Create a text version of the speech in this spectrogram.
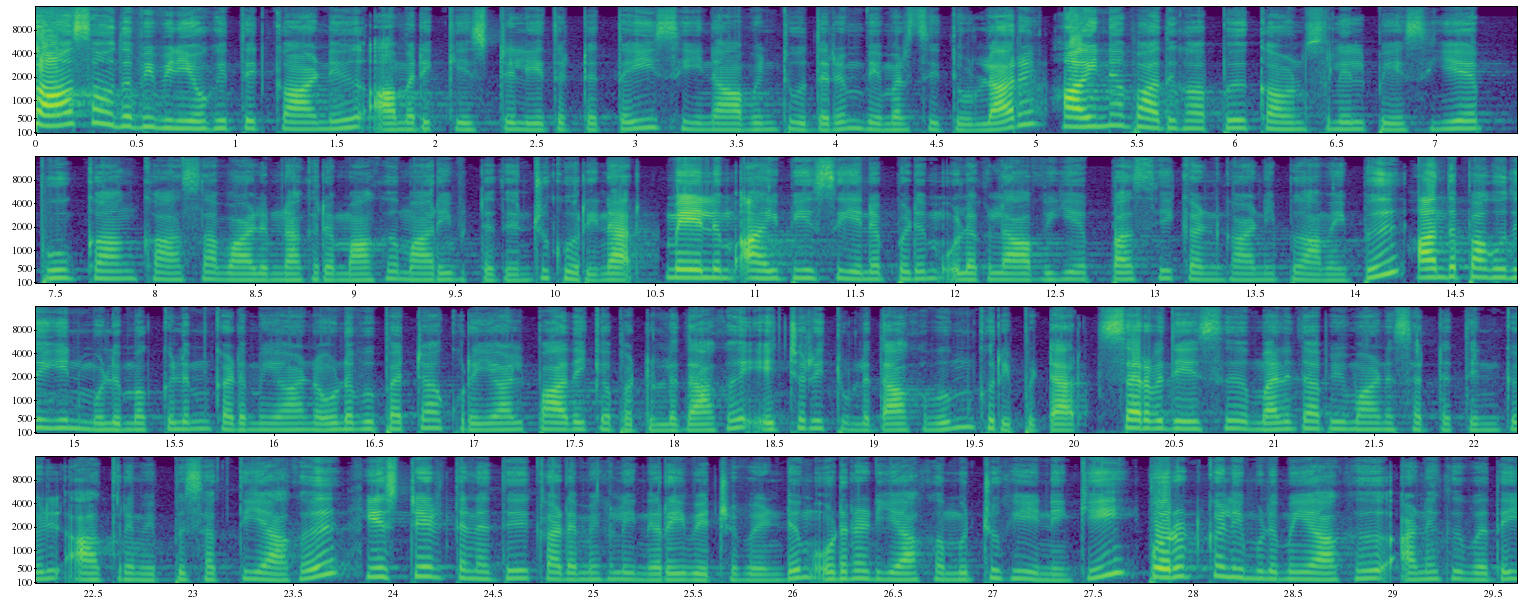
காசா உதவி விநியோகத்திற்கான அமெரிக்க இஸ்ரேலிய திட்டத்தை சீனாவின் தூதரும் விமர்சித்துள்ளார். ஐநா பாதுகாப்பு கவுன்சிலில் பேசிய பூகாங் காசா வாழும் நகரமாக மாறிவிட்டது என்று கூறினார். மேலும் ஐபிசி எனப்படும் உலகளாவிய பசி கண்காணிப்பு அமைப்பு அந்த பகுதியின் முழு மக்களும் கடுமையான உணவு பற்றாக்குறையால் பாதிக்கப்பட்டுள்ளதாக எச்சரித்துள்ளதாகவும் குறிப்பிட்டார். சர்வதேச மனிதாபிமான சட்டத்தின் கீழ் ஆக்கிரமிப்பு சக்தியாக இஸ்ரேல் தனது கடமைகளை நிறைவேற்ற வேண்டும் உடனடியாக முற்றுகையை நீக்கி பொருட்களை முழுமையாக அணுகுவதை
